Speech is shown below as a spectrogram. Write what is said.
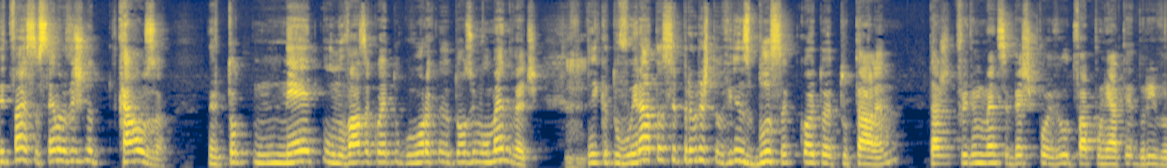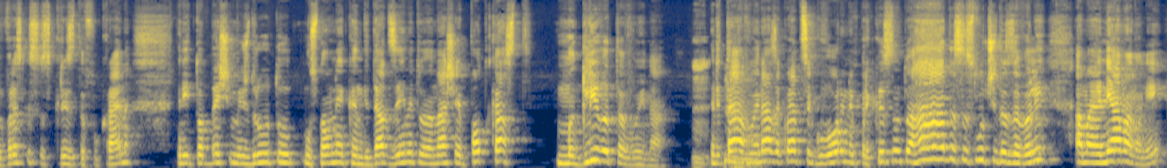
И това е съвсем различна кауза. Нали, то не е онова, за което говорихме до този момент вече. Mm-hmm. И като войната се превръща в един сблъсък, който е тотален. Даже в един момент се беше появило това понятие, дори във връзка с кризата в Украина. Нали, то беше, между другото, основният кандидат за името на нашия подкаст Мъгливата война. Нали, тази война, за която се говори непрекъснато, а, да се случи да завали, ама я няма, нали?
